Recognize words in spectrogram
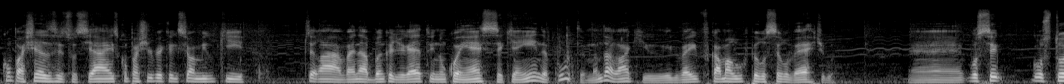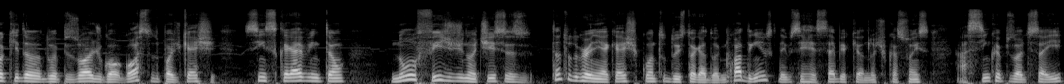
compartilha nas redes sociais, compartilha para aquele seu amigo que, sei lá, vai na banca direto e não conhece esse aqui ainda. Puta, manda lá que ele vai ficar maluco pelo selo Vértigo. É, você gostou aqui do, do episódio, gosta do podcast? Se inscreve então no feed de notícias tanto do Cronia Cast quanto do Historiador em Quadrinhos, que daí você recebe aqui ó, notificações assim que o episódio sair.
